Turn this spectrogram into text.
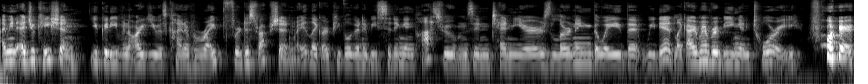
I mean, education, you could even argue, is kind of ripe for disruption, right? Like, are people going to be sitting in classrooms in 10 years learning the way that we did? Like, I remember being in Tory for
